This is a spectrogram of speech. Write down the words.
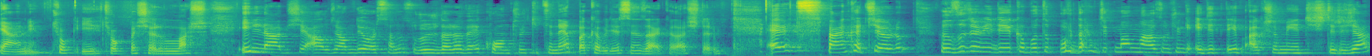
Yani çok iyi, çok başarılılar. İlla bir şey alacağım diyorsanız rujlara ve kontür kitine bakabilirsiniz arkadaşlarım. Evet, ben kaçıyorum. Hızlıca videoyu kapatıp buradan çıkmam lazım çünkü editleyip akşamı yetiştireceğim.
